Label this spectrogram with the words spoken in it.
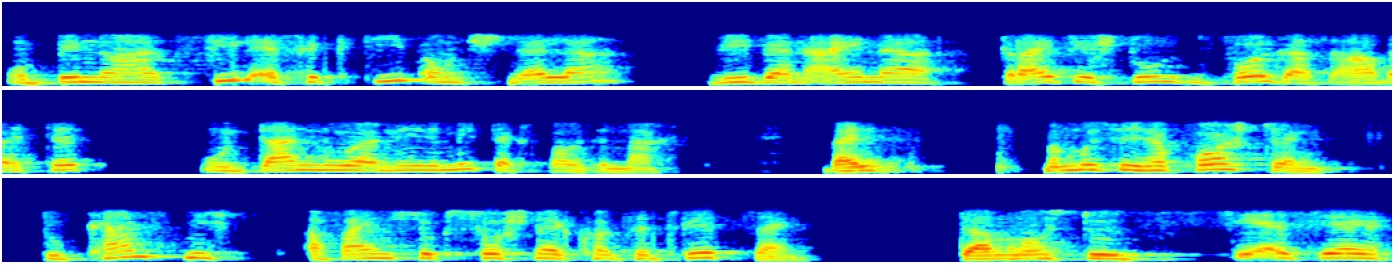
und bin noch halt viel effektiver und schneller, wie wenn einer drei, vier Stunden Vollgas arbeitet und dann nur eine Mittagspause macht. Weil man muss sich ja vorstellen, du kannst nicht auf ein Stück so schnell konzentriert sein. Da musst du sehr, sehr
